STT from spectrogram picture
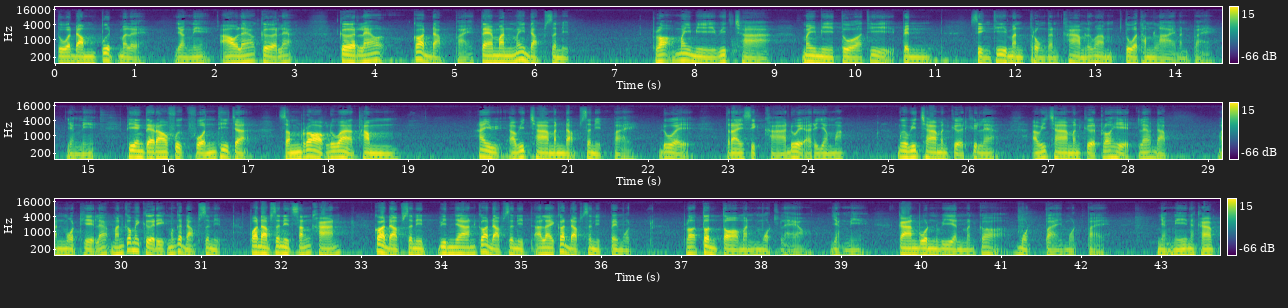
ตัวดำปืดมาเลย อย่างนี้เอาแล้วเกิดแล้ว เกิดแล้วก็ดับไป แต่มันไม่ดับสนิท เพราะไม่มีวิชา ไม่มีตัวที่เป็นสิ่งที่มันตรงกันข้ามหรือว่าตัวทำลายมันไป อย่างนี้ เพียงแต่เราฝึกฝนที่จะสำรอกหรือว่าทำให้อวิชามันดับสนิทไป ด้วยไตรสิกขาด้วยอริยมรรคเมื่อวิชามันเกิดขึ้นแล้ว อวิชามันเกิดเพราะเหตุแล้วดับ มันหมดเหตุแล้วมันก็ไม่เกิดอีกมันก็ดับสนิท พอดับสนิทสังขารก็ดับสนิทวิญญาณก็ดับสนิทอะไรก็ดับสนิทไปหมด เพราะต้นตอมันหมดแล้ว อย่างนี้ การวนเวียนมันก็หมดไปหมดไป อย่างนี้นะครับ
